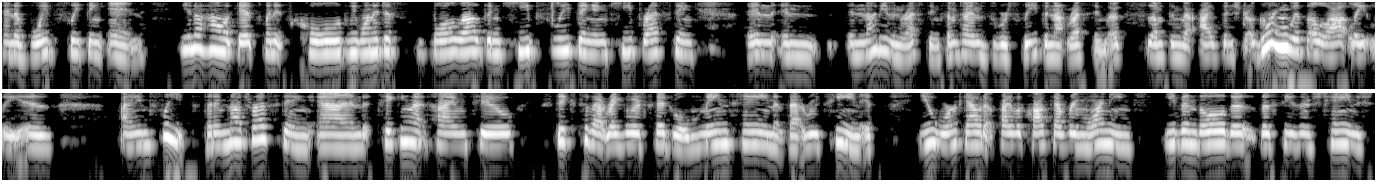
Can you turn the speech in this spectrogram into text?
and avoid sleeping in. You know how it gets when it's cold. We want to just ball up and keep sleeping and keep resting and and and not even resting. Sometimes we're sleep and not resting. That's something that I've been struggling with a lot lately is I'm sleep, but I'm not resting and taking that time to stick to that regular schedule, maintain that routine. If you work out at five o'clock every morning, even though the, the seasons change,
